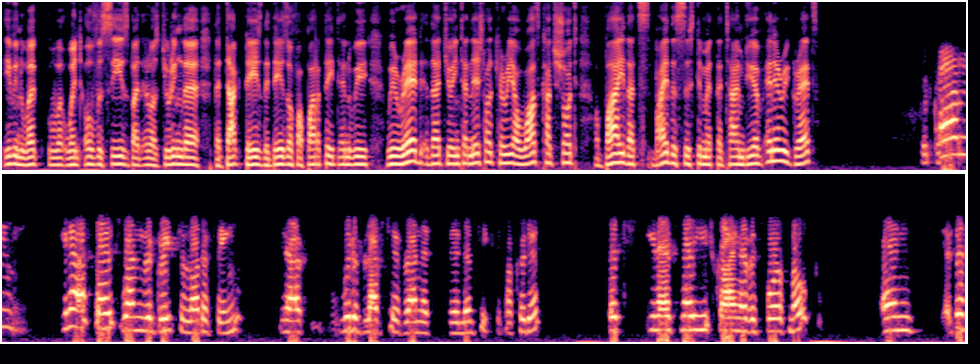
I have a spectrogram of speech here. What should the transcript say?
even worked, went overseas, but it was during the, the dark days, the days of apartheid, and we, we read that your international career was cut short by that by the system at the time. Do you have any regrets? Um, you know, I suppose one regrets a lot of things. You know, I would have loved to have run at the Olympics if I could have. But, you know, it's no use crying over spoiled milk. And this,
